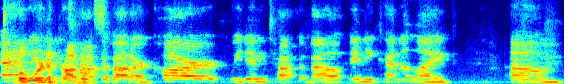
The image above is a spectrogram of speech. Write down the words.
And but we we're in a province. talk about our car. We didn't talk about any kind of like um,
